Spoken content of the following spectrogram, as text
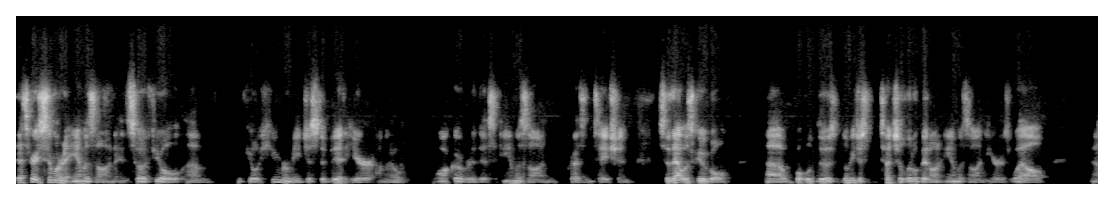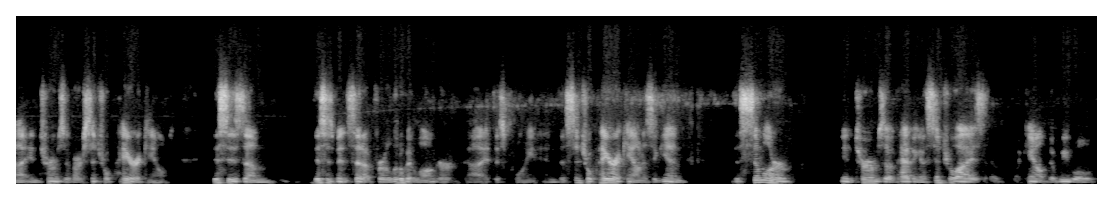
That's very similar to Amazon. And so if you'll um, if you'll humor me just a bit here, I'm going to walk over to this Amazon presentation. So that was Google. Uh, what we'll do is let me just touch a little bit on Amazon here as well uh, in terms of our central payer account. This is um, this has been set up for a little bit longer uh, at this point, and the central payer account is again the similar in terms of having a centralized account that we will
